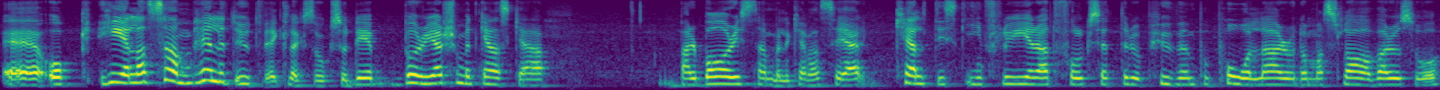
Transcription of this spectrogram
Eh, och hela samhället utvecklas också. Det börjar som ett ganska barbariskt samhälle kan man säga. Keltisk influerat, folk sätter upp huvuden på pålar och de har slavar och så.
